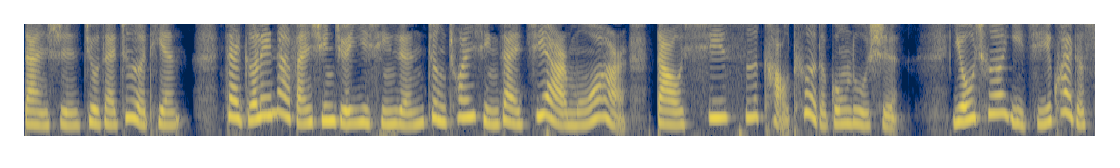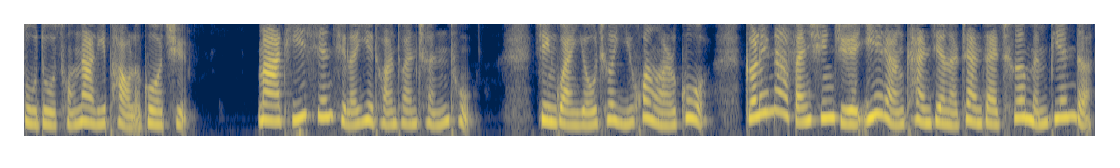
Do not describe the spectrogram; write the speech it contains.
但是就在这天，在格雷纳凡勋爵一行人正穿行在基尔摩尔到西斯考特的公路时，邮车以极快的速度从那里跑了过去。马蹄掀起了一团团尘土，尽管油车一晃而过，格雷纳凡勋爵依然看见了站在车门边的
